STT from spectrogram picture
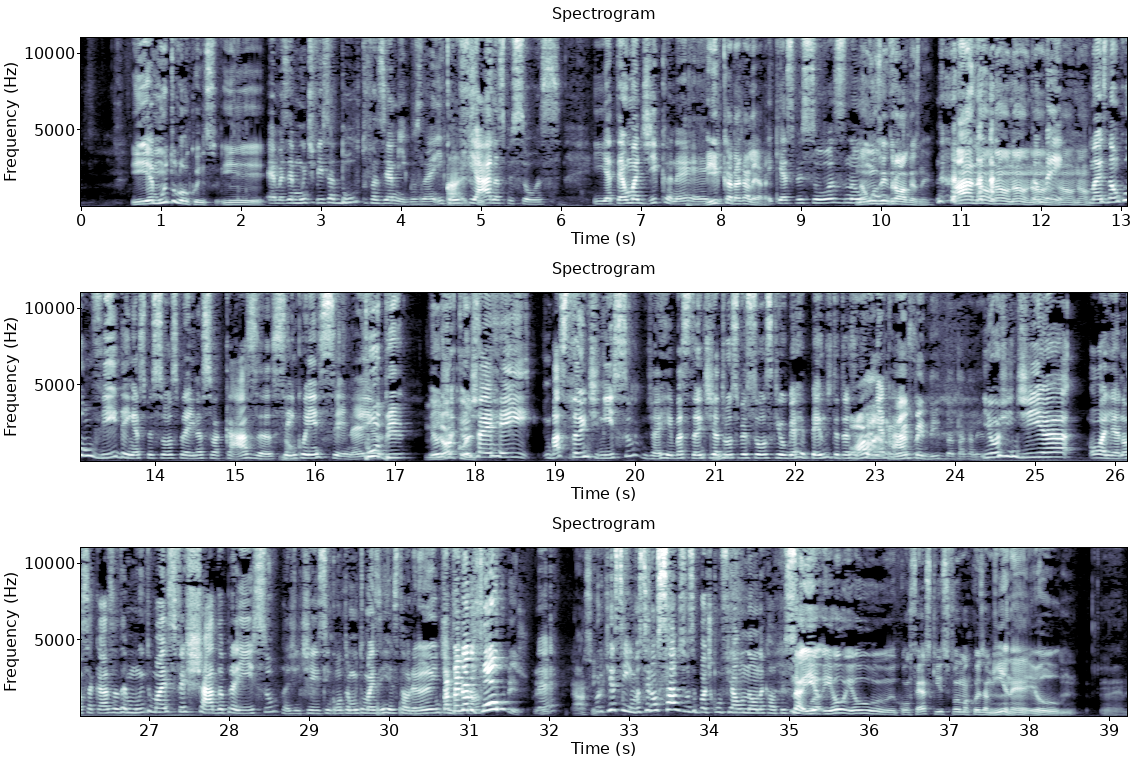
E é muito louco isso. E. É, mas é muito difícil adulto fazer amigos, né? E Ah, é confiar nas pessoas. E até uma dica, né? É, Dica da é galera. que as pessoas não. Não usem drogas, né? Ah, não, não, não, não, Também. não, não. Mas não convidem as pessoas pra ir na sua casa sem conhecer, né? Pub! Eu, Melhor já, eu coisa. já errei bastante nisso. Já errei bastante. Já trouxe pessoas que eu me arrependo de ter trazido pra minha casa. arrependido da, da galera. E hoje em dia, olha, a nossa casa é muito mais fechada pra isso. A gente se encontra muito mais em restaurantes. Tá pegando tal, fogo, bicho! Né? Ah, sim. Porque assim, você não sabe se você pode confiar ou não naquela pessoa. Não, eu, eu, eu confesso que isso foi uma coisa minha, né? Eu. é,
